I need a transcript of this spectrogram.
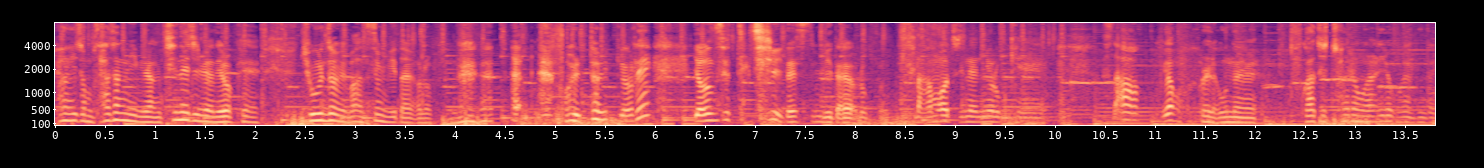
편의점 사장님이랑 친해지면 이렇게 좋은 점이 많습니다, 여러분. 얼떨결에 연세 특집이 됐습니다, 여러분. 나머지는 이렇게 쌓았고요. 원래 오늘 두 가지 촬영을 하려고 했는데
